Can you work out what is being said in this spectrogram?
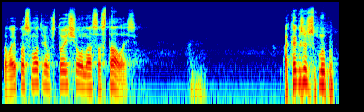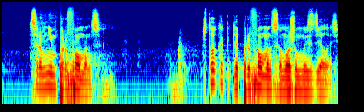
Давай посмотрим, что еще у нас осталось. А как же мы сравним перформанс? Что как для перформанса можем мы сделать?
